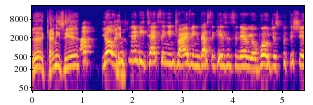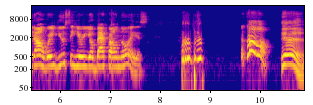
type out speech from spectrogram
Yeah, Kenny's here. Stop- Yo, you shouldn't be texting and driving. That's the case and scenario, bro. Just put the shit on. We're used to hearing your background noise. Caw. Yeah,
